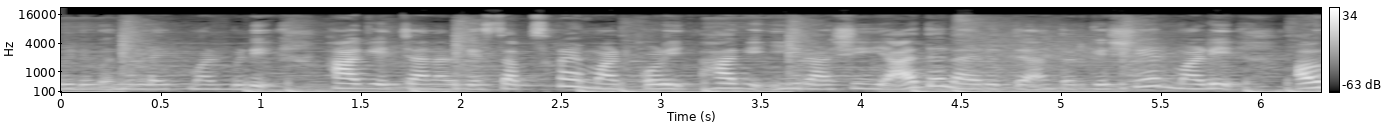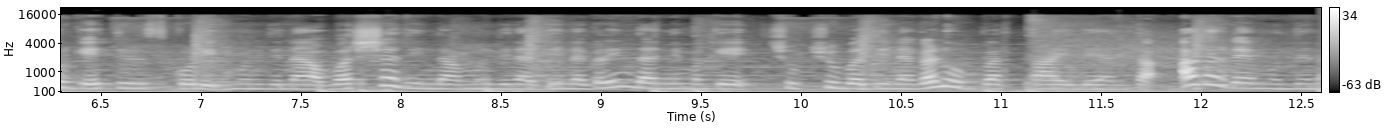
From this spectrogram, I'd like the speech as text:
ವಿಡಿಯೋವನ್ನು ಲೈಕ್ ಮಾಡಿಬಿಡಿ. ಹಾಗೆ ಚಾನಲ್ಗೆ ಸಬ್ಸ್ಕ್ರೈಬ್ ಮಾಡ್ಕೊಳ್ಳಿ. ಹಾಗೆ ಈ ರಾಶಿ ಯಾವುದೆಲ್ಲ ಇರುತ್ತೆ ಅಂಥವ್ರಿಗೆ ಶೇರ್ ಮಾಡಿ, ಅವ್ರಿಗೆ ತಿಳಿಸ್ಕೊಡಿ. ಮುಂದಿನ ವರ್ಷದಿಂದ, ಮುಂದಿನ ದಿನಗಳಿಂದ ನಿಮಗೆ ಶುಭ ಶುಭ ದಿನಗಳು ಬರ್ತಾ ಇದೆ ಅಂತ. ಹಾಗಾದರೆ ಮುಂದಿನ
